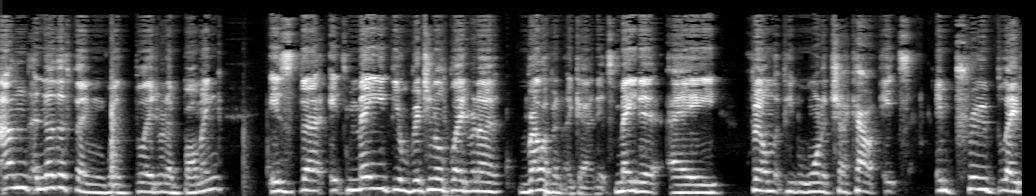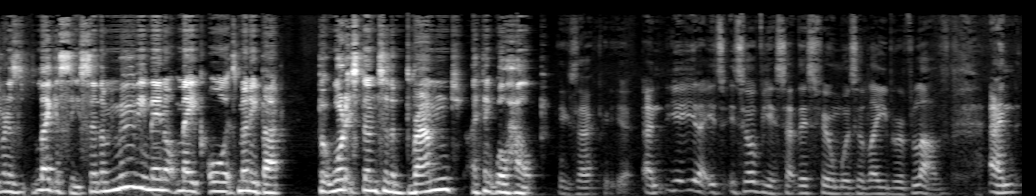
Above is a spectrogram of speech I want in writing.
And another thing with Blade Runner bombing is that it's made the original Blade Runner relevant again. It's made it a film that people want to check out. It's improved Blade Runner's legacy. So the movie may not make all its money back, but what it's done to the brand, I think, will help. Exactly, yeah. And you know, it's it's obvious that this film was a labour of love, and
